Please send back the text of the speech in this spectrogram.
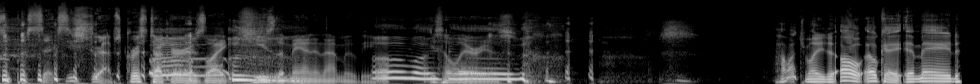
Super sexy straps. Chris Tucker is like he's the man in that movie. Oh my He's hilarious. How much money did? Oh, okay. It made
